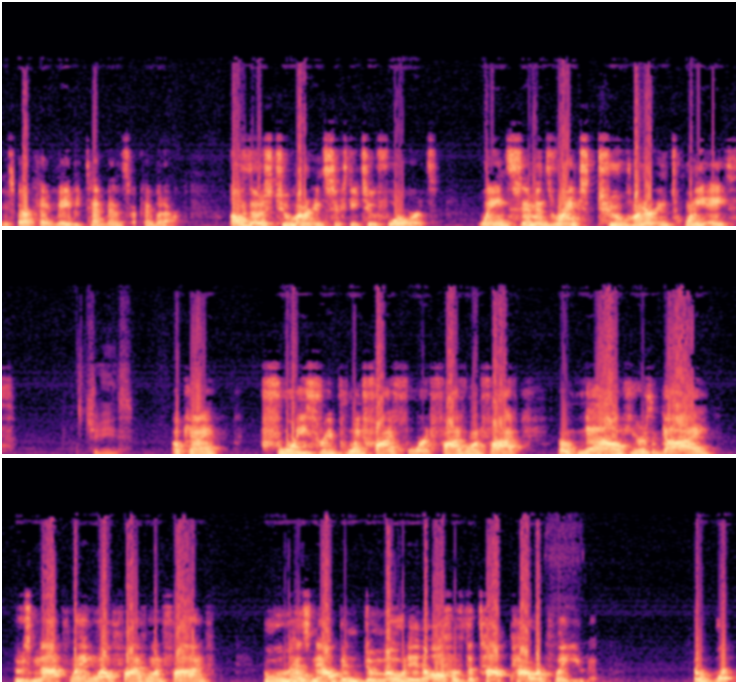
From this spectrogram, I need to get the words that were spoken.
You say, okay, maybe 10 minutes. Okay, whatever. Of those 262 forwards, Wayne Simmonds ranks 228th. Jeez. Okay? 43.54 at 5 on 5. So now here's a guy who's not playing well 5 on 5, who has now been demoted off of the top power play unit. So what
